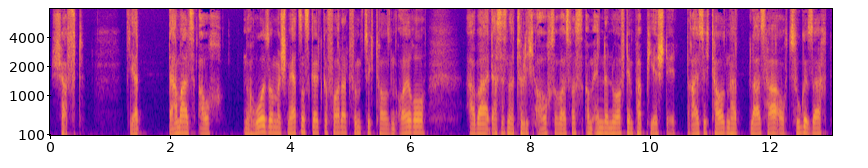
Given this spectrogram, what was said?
schafft. Sie hat damals auch eine hohe Summe Schmerzensgeld gefordert, 50.000 Euro. Aber das ist natürlich auch sowas, was am Ende nur auf dem Papier steht. 30.000 hat Lars H. auch zugesagt,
